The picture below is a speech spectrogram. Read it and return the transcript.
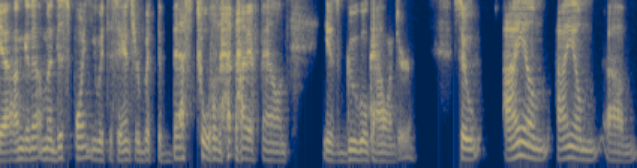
Yeah, I'm gonna I'm gonna disappoint you with this answer, but the best tool that I have found is Google Calendar. So I am I am um,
